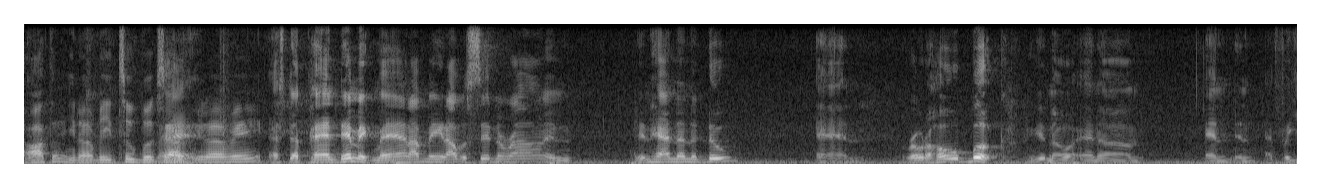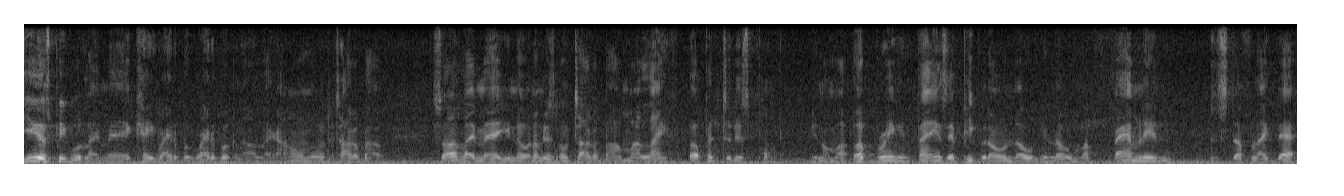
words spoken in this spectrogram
author, you know what I mean, two books out, you know what I mean. That's that pandemic, man. I mean, I was sitting around and didn't have nothing to do, and wrote a whole book, you know. And um, and and for years, people were like, "Man, Kay, write a book, write a book," and I was like, "I don't know what to talk about." So I was like, "Man, you know what? I'm just gonna talk about my life up until this point. You know, my upbringing, things that people don't know. You know, my family and the stuff like that."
